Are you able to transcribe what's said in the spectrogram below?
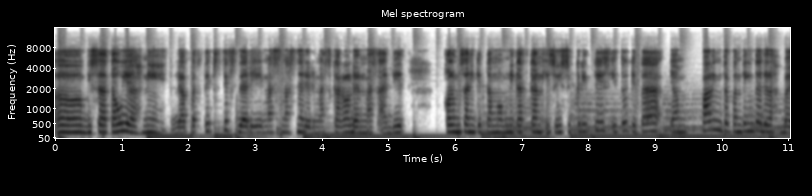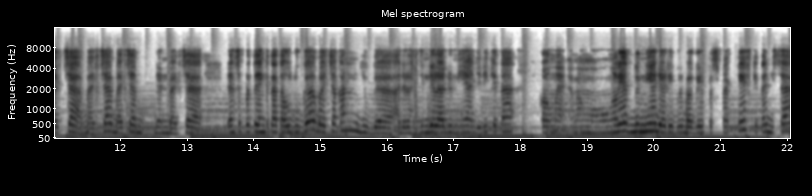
uh, bisa tahu ya nih dapat tips-tips dari mas-masnya dari Mas Karel dan Mas Adit kalau misalnya kita mau meningkatkan isu-isu kritis itu kita yang paling terpenting itu adalah baca, baca, baca dan baca. Dan seperti yang kita tahu juga baca kan juga adalah jendela dunia. Jadi kita kalau memang mau ngelihat dunia dari berbagai perspektif kita bisa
